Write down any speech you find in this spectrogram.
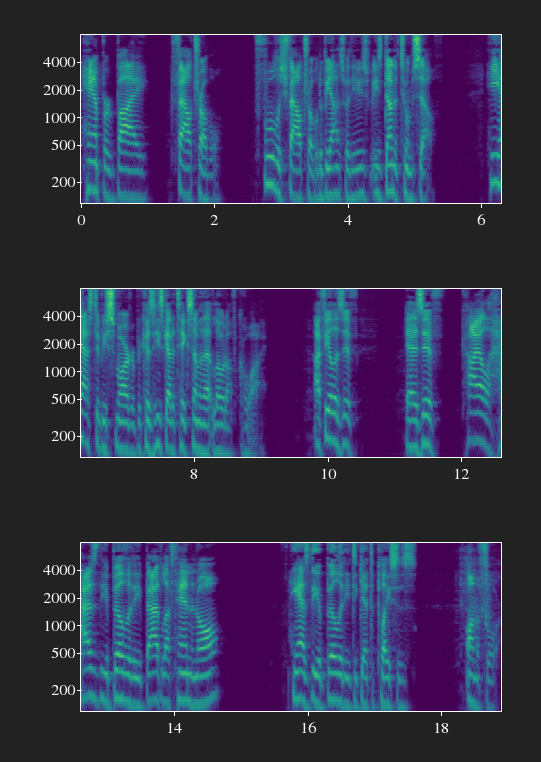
hampered by foul trouble, foolish foul trouble, to be honest with you. He's, he's done it to himself. He has to be smarter because he's got to take some of that load off of Kawhi. I feel as if, as if Kyle has the ability, bad left hand and all, he has the ability to get to places on the floor.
